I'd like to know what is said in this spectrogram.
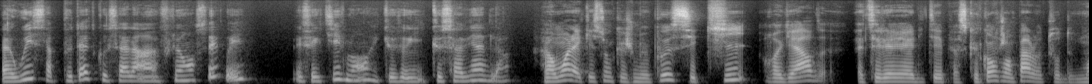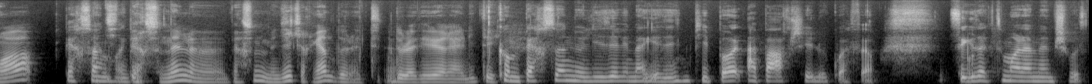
Ben oui, ça peut-être que ça l'a influencé, oui, effectivement, et que, que ça vient de là. Alors moi, la question que je me pose, c'est qui regarde la télé-réalité? Parce que quand j'en parle autour de moi, Personne ne personnel, euh, personne me dit qu'il regarde de la, de la télé-réalité. Comme personne ne lisait les magazines People, à part chez le coiffeur. C'est exactement la même chose.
